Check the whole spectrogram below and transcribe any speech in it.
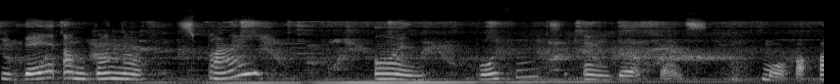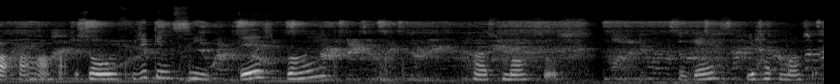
Today I'm gonna spy on boyfriends and girlfriends. More. So if you can see this boy has muscles. Okay? You have muscles.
